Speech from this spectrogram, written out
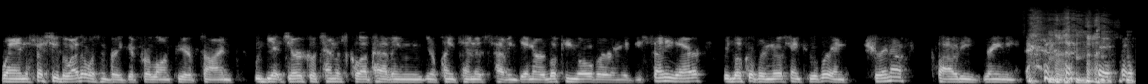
when especially the weather wasn't very good for a long period of time. We'd be at Jericho Tennis Club having, you know, playing tennis, having dinner, looking over, and we'd be sunny there. We'd look over to North Vancouver, and sure enough, cloudy, rainy. so,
